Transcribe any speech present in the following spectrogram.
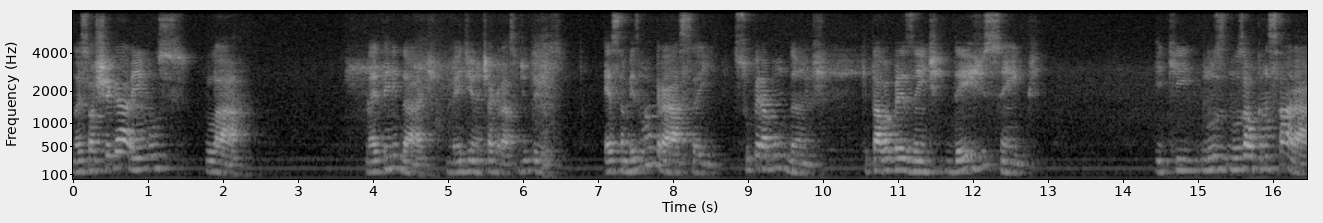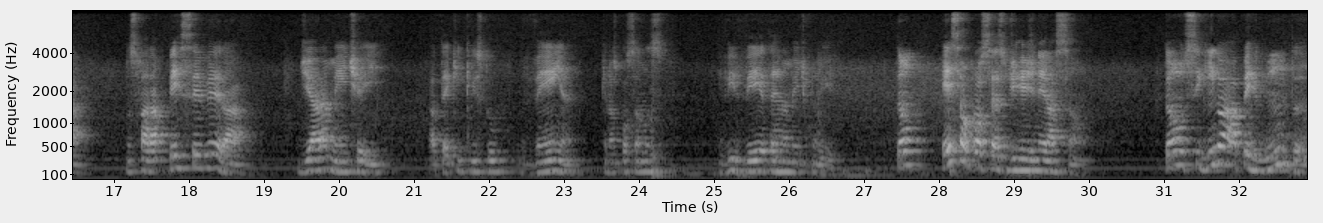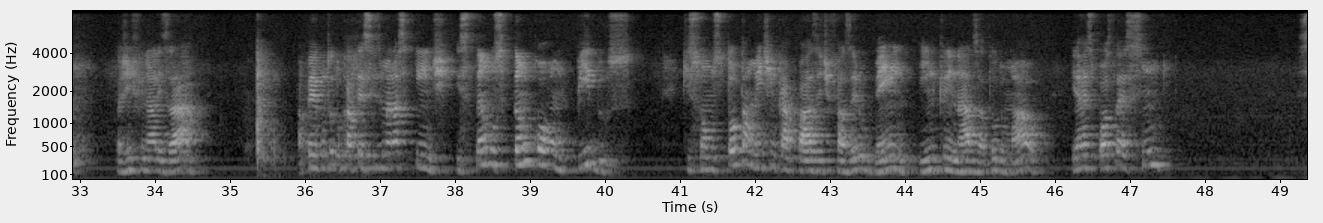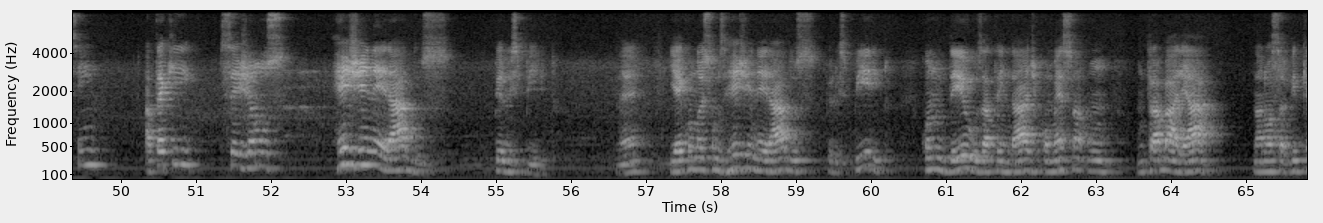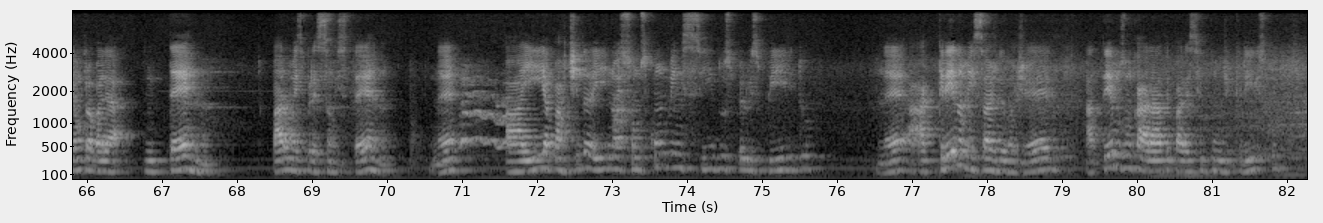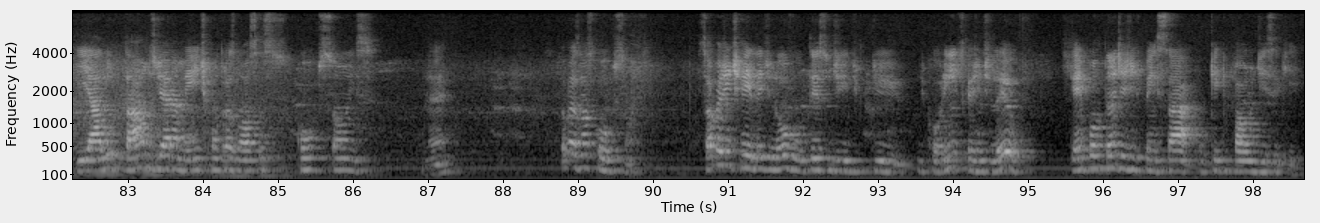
Nós só chegaremos lá na eternidade, mediante a graça de Deus. Essa mesma graça aí, superabundante, que estava presente desde sempre e que nos, nos alcançará, nos fará perseverar diariamente aí até que Cristo venha, que nós possamos viver eternamente com Ele. Então, esse é o processo de regeneração. Então, seguindo a pergunta, para a gente finalizar, a pergunta do catecismo era a seguinte: estamos tão corrompidos que somos totalmente incapazes de fazer o bem e inclinados a todo mal? E a resposta é sim. Sim. Até que sejamos regenerados pelo Espírito, né? E aí quando nós somos regenerados pelo Espírito, quando Deus, a Trindade, começa um, um trabalhar na nossa vida, que é um trabalhar interno para uma expressão externa, né? Aí a partir daí nós somos convencidos pelo Espírito, né, a crer na mensagem do Evangelho, a termos um caráter parecido com o de Cristo e a lutarmos diariamente contra as nossas corrupções, né? Sobre as nossas corrupções. Só para a gente reler de novo o texto de, de, de, de Coríntios que a gente leu, que é importante a gente pensar o que, que Paulo disse aqui.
